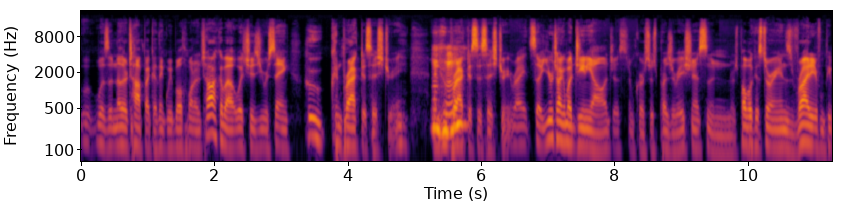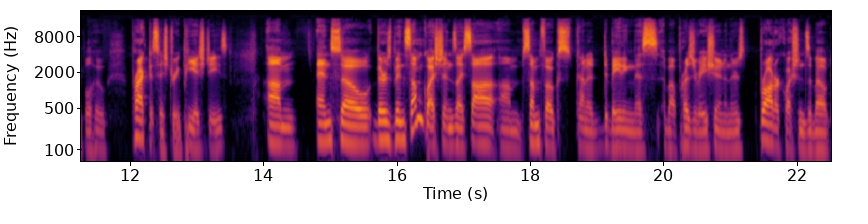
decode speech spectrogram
was another topic I think we both wanted to talk about, which is you were saying who can practice history and mm-hmm. who practices history, right? So you were talking about genealogists, and of course, there's preservationists and there's public historians, a variety of different people who practice history, PhDs. Um, and so there's been some questions. I saw um, some folks kind of debating this about preservation, and there's broader questions about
